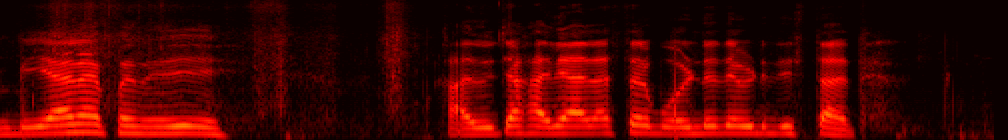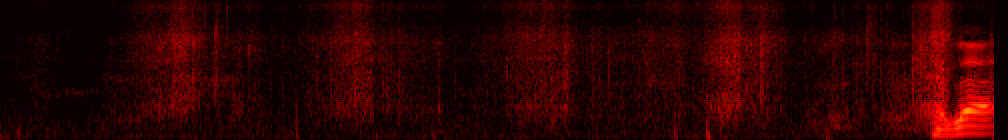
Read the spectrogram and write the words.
बिया नाही पण हे काजूच्या खाली आलास तर बोंड तेवढी दिसतात. ह्याला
